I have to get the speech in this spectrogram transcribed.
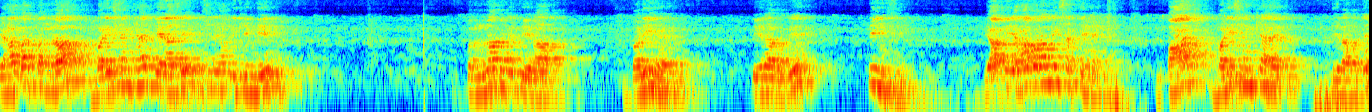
यहाँ पर पंद्रह बड़ी संख्या है, तेरह से, इसलिए हम लिखेंगे। पंद्रह बटे तेरह बड़ी है, तेरह बटे तीन से। या फिर यहाँ पर हम लिख सकते हैं, पाँच बड़ी संख्या है, तेरह बटे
